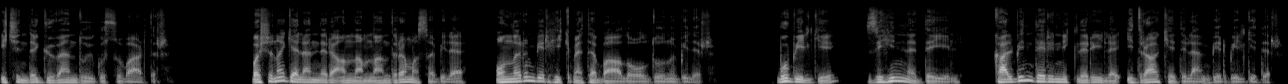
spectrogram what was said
içinde güven duygusu vardır. Başına gelenleri anlamlandıramasa bile, onların bir hikmete bağlı olduğunu bilir. Bu bilgi, zihinle değil, kalbin derinlikleriyle idrak edilen bir bilgidir.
